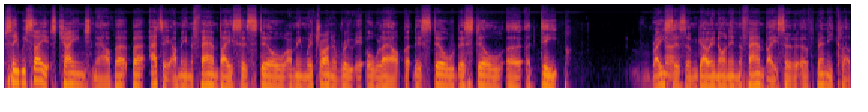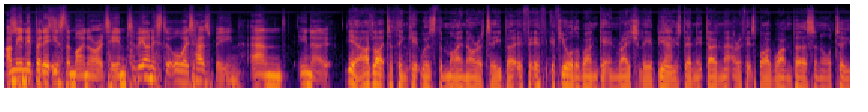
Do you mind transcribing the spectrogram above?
See, we say it's changed now, but but as it, I mean, the fan base is still. I mean, we're trying to root it all out, but there's still there's still a, a deep racism going on in the fan base of, of many clubs. I mean, it, but it's- the minority, and to be honest, it always has been. And you know, Yeah, I'd like to think it was the minority, but if if, if you're the one getting racially abused, then it don't matter if it's by one person or two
